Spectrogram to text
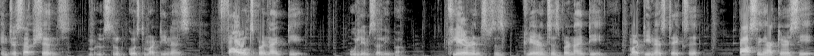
Interceptions still goes to Martinez. Fouls per 90, William Saliba. Clearances clearances per 90, Martinez takes it. Passing accuracy,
